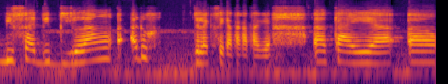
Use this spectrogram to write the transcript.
bisa dibilang aduh jelek sih kata-katanya Eh, kayak eh,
